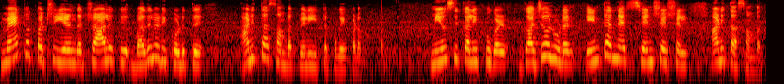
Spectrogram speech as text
மேக்கப் பற்றி எழுந்த ட்ராலுக்கு பதிலடி கொடுத்து அனிதா சம்பத் வெளியிட்ட புகைப்படம். மியூசிக்கலி புகழ் கஜோலுடன் இன்டர்நெட் சென்சேஷன் அனிதா சம்பத்.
